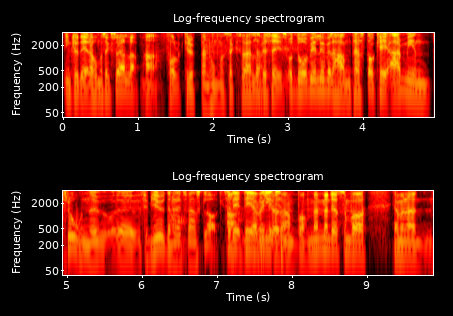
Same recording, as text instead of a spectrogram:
inkludera homosexuella. ja, folkgruppen homosexuella. Så precis, och då ville väl han testa, okej är min tro nu eh, förbjuden enligt svensk lag? Så det- det jag då vill liksom-. Men, men det som var, jag menar,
